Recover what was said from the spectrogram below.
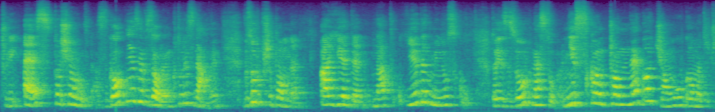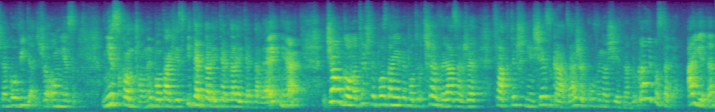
Czyli S to się równa, zgodnie ze wzorem, który znamy, wzór przypomnę, A1 nad 1 minus Q, to jest wzór na sumę nieskończonego ciągu geometrycznego. Widać, że on jest nieskończony, bo tak jest i tak dalej, i tak dalej, i tak dalej, nie? Geometryczny poznajemy po tych trzech wyrazach, że faktycznie się zgadza, że Q wynosi jedna druga, nie postawiam. A1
